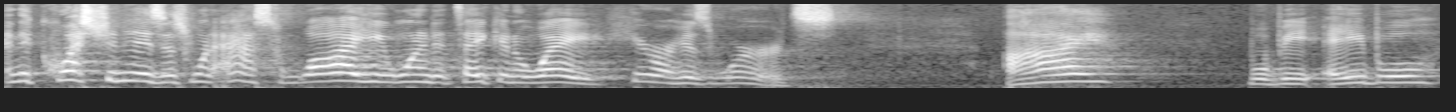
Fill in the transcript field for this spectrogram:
And the question is, is when asked why he wanted it taken away, here are his words I will be able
